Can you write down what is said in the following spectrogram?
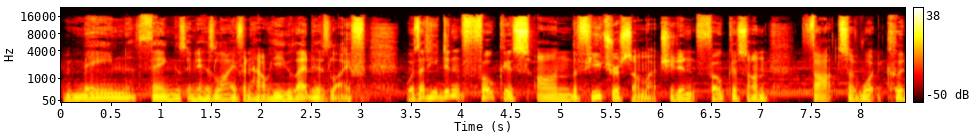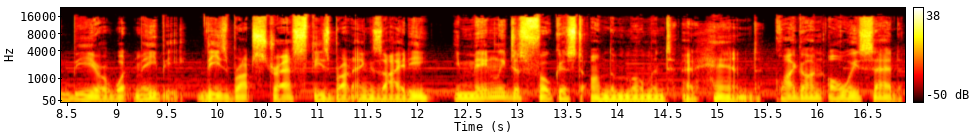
main things in his life and how he led his life was that he didn't focus on the future so much. He didn't focus on thoughts of what could be or what may be. These brought stress, these brought anxiety. He mainly just focused on the moment at hand. Qui Gon always said,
